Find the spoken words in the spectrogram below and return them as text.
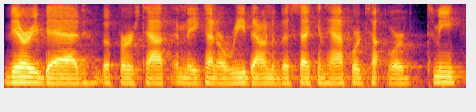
very bad the first half, and they kind of rebounded the second half. Where, t- where to me,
